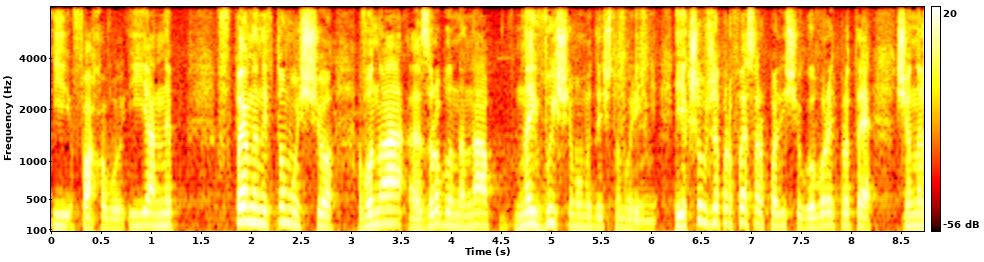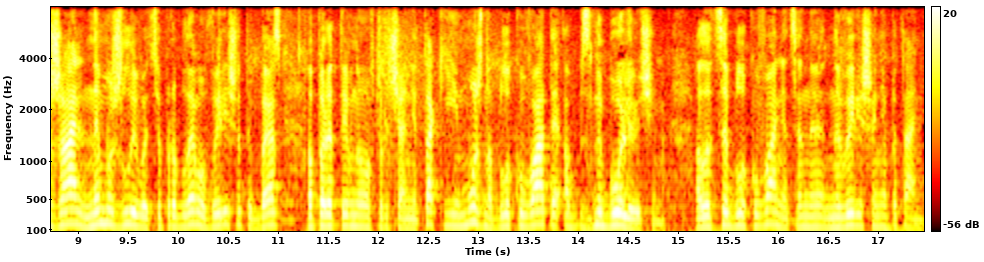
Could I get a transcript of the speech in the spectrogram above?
і фаховою. І я не впевнений в тому, що вона зроблена на найвищому медичному рівні. І якщо вже професор Поліщук говорить про те, що на жаль неможливо цю проблему вирішити без оперативного втручання, так її можна блокувати знеболюючими, але це блокування, це не, не вирішення питання.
